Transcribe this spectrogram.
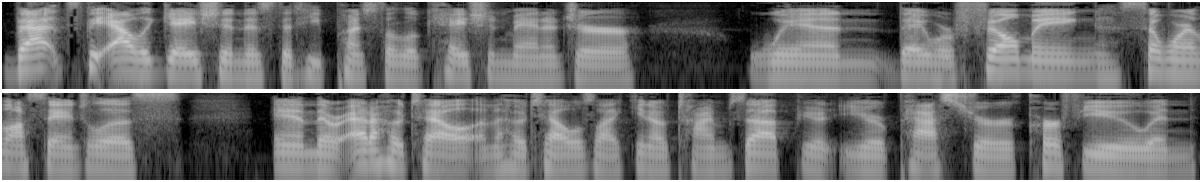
that's the allegation is that he punched the location manager when they were filming somewhere in Los Angeles, and they were at a hotel, and the hotel was like, you know, time's up. You're you're past your curfew, and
